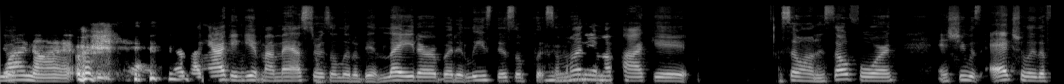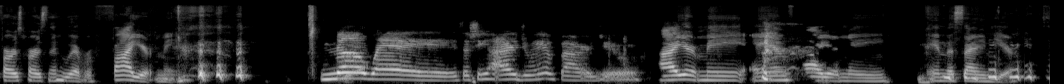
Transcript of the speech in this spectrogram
why not? like I can get my master's a little bit later, but at least this will put some money in my pocket, so on and so forth. And she was actually the first person who ever fired me. no way. So she hired you and fired you. Hired me and fired me in the same year.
